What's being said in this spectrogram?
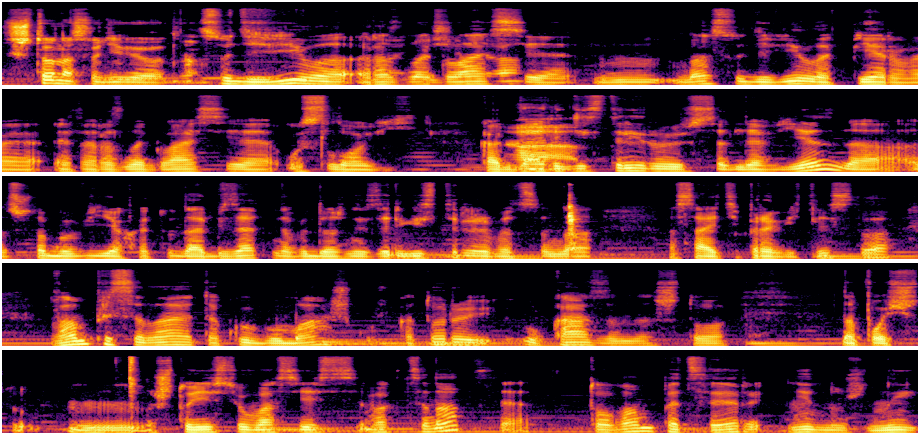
Что нас удивило там? Нас удивило разногласие. м, Нас удивило первое, это разногласие условий. Когда А. регистрируешься для въезда, чтобы въехать туда, обязательно вы должны зарегистрироваться на сайте правительства. Вам присылают такую бумажку, в которой указано, что на почту, что если у вас есть вакцинация, то вам ПЦР не нужны.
